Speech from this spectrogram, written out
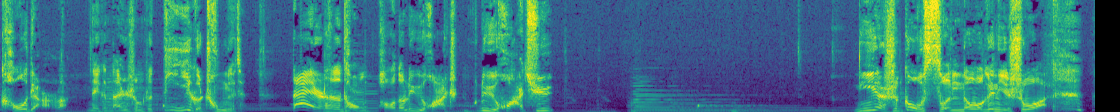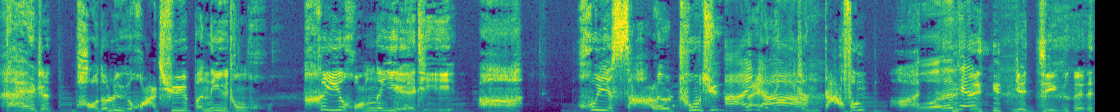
考点了。那个男生是第一个冲下去，带着他的桶跑到绿化绿化区。你也是够损的，我跟你说，带着跑到绿化区，把那一桶黑黄的液体啊挥洒了出去，来了一阵大风啊！我的天，你这个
